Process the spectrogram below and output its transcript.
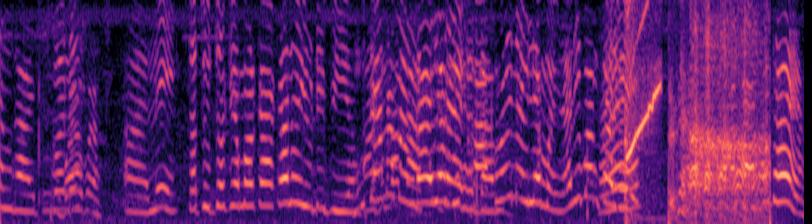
મંગાવ્યો આને તો તું તો કે મારા કાકા નો યુડીપી હું તને મંગાવેલા હું ને એટલે મહિનાથી બંધ કરે કાકો થાય?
